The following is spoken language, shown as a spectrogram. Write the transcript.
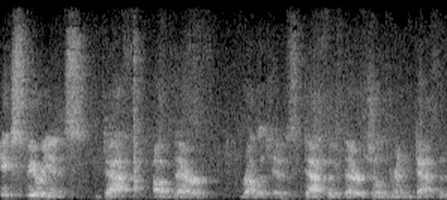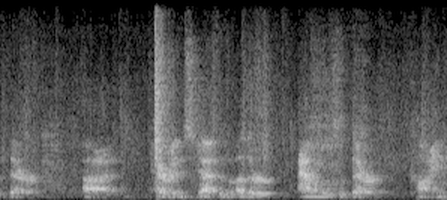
experience death of their relatives, death of their children, death of their uh, parents, death of other animals of their kind.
